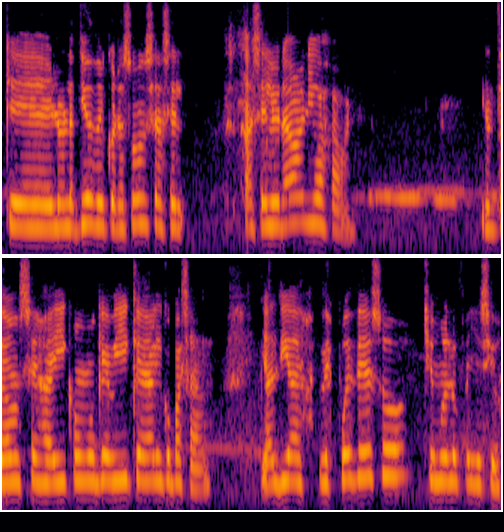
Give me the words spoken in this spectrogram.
que los latidos del corazón se acel- aceleraban y bajaban. Y entonces ahí como que vi que algo pasaba. Y al día después de eso, Chimuelo falleció.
